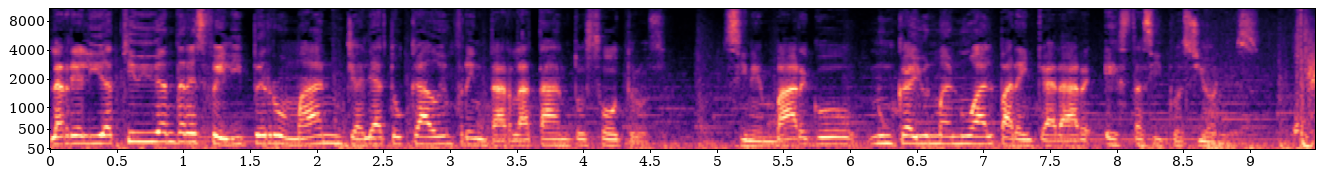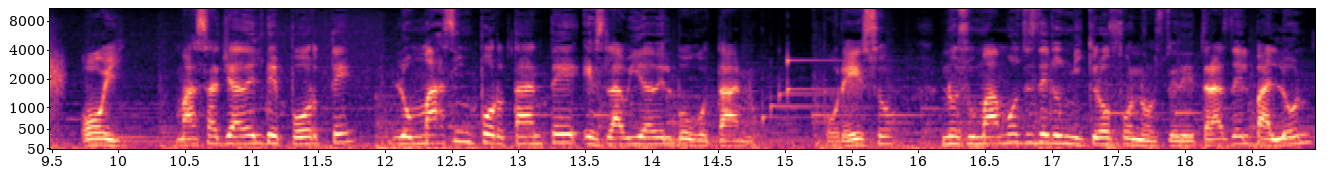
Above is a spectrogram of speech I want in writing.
la realidad que vive Andrés Felipe Román ya le ha tocado enfrentarla a tantos otros. Sin embargo, nunca hay un manual para encarar estas situaciones. Hoy, más allá del deporte, lo más importante es la vida del bogotano. Por eso, nos sumamos desde los micrófonos de detrás del balón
